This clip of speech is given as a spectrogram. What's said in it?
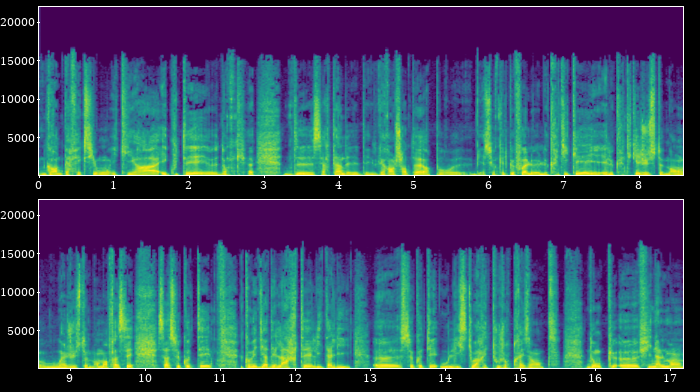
une grande perfection et qui ira écouter euh, donc de certains des, des, grands chanteurs pour bien sûr quelquefois le, le, critiquer et le critiquer justement ou injustement. Mais enfin c'est ça ce côté comédia dell'arte l'Italie, ce côté où l'histoire est toujours présente. Donc finalement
